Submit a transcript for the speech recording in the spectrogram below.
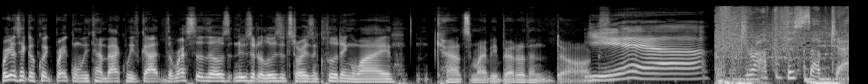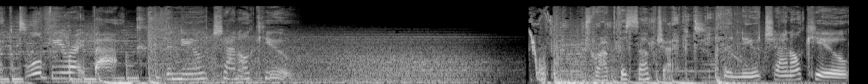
We're going to take a quick break. When we come back, we've got the rest of those news it or lose it stories, including why cats might be better than dogs. Yeah. Drop the subject. We'll be right back. The new Channel Q. Drop the subject. The new Channel Q.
